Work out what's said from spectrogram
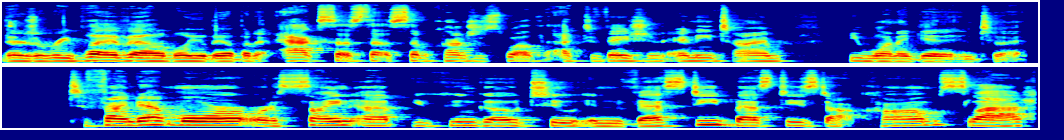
there's a replay available. You'll be able to access that subconscious wealth activation anytime you want to get into it. To find out more or to sign up, you can go to investybesties.com slash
